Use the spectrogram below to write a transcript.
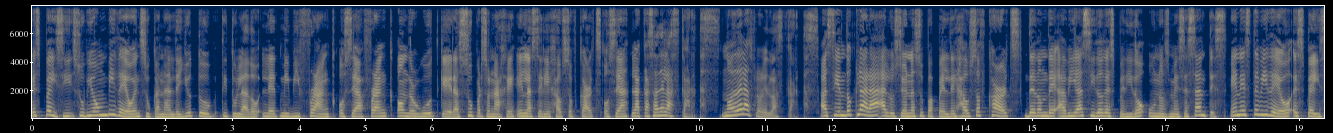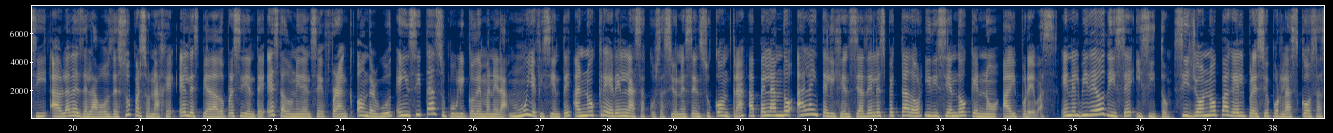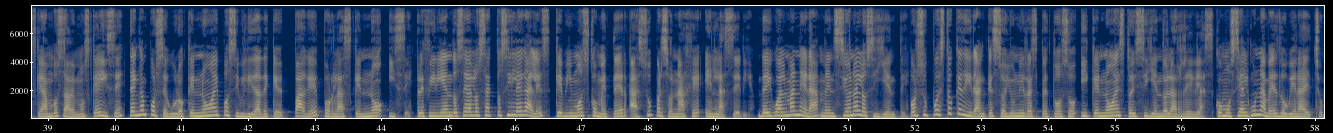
Spacey subió un video en su canal de YouTube titulado Let Me Be Frank, o sea, Frank Underwood, que era su personaje en la serie House of Cards, o sea, la casa de las cartas, no de las flores, las cartas, haciendo clara alusión a su papel de House of Cards, de donde había sido despedido unos meses antes. En este video, Spacey habla desde la voz de su personaje, el despiadado presidente estadounidense Frank Underwood, e incita a su público de manera muy eficiente a no creer en las acusaciones en su contra, apelando a la inteligencia del espectador y diciendo que no hay pruebas. En el video dice, y cito, si yo no pagué el precio por las cosas que ambos sabemos que hice, tengan por seguro que no hay posibilidad de que pague por las que no hice, refiriéndose a los actos ilegales que vimos cometer a su personaje en la serie. De igual manera, menciona lo siguiente, por supuesto que dirán que soy un irrespetuoso y que no estoy siguiendo las reglas, como si alguna vez lo hubiera hecho.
